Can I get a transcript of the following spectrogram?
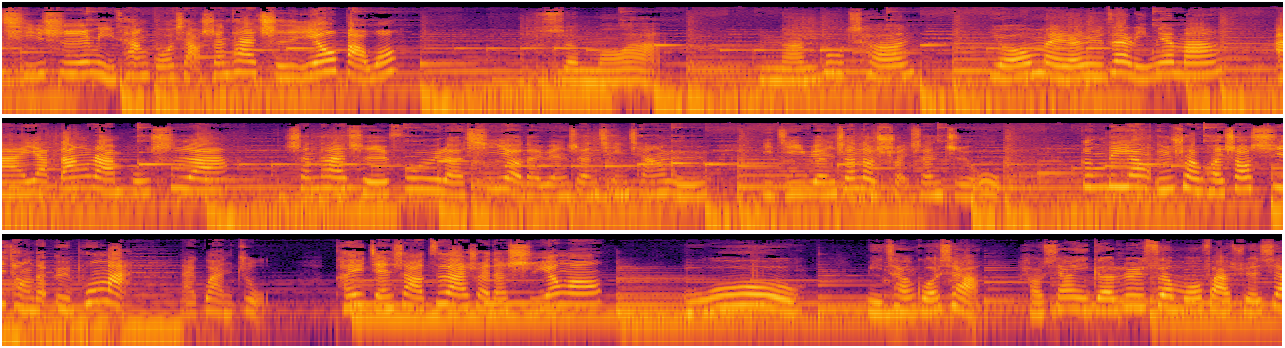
其实米仓国小生态池也有宝哦。什么啊？难不成有美人鱼在里面吗？哎呀，当然不是啊！生态池赋予了稀有的原生青枪鱼以及原生的水生植物，更利用雨水回收系统的雨铺满来灌注，可以减少自来水的使用哦。哦，米仓国小好像一个绿色魔法学校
